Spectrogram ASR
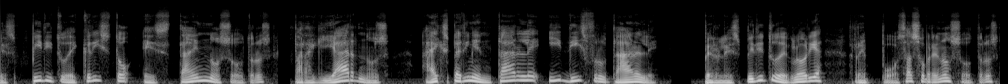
Espíritu de Cristo está en nosotros para guiarnos a experimentarle y disfrutarle. Pero el Espíritu de Gloria reposa sobre nosotros,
